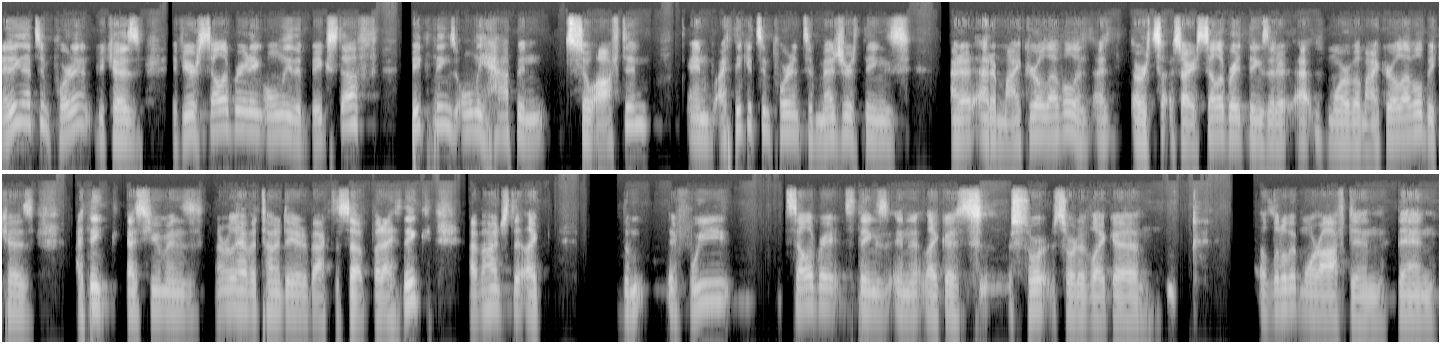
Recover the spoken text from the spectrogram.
And I think that's important because if you're celebrating only the big stuff, big things only happen so often. And I think it's important to measure things at a, at a micro level and uh, or sorry celebrate things that are at more of a micro level because I think as humans, I don't really have a ton of data to back this up, but I think I have a hunch that like the if we celebrate things in like a sort sort of like a a little bit more often, then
